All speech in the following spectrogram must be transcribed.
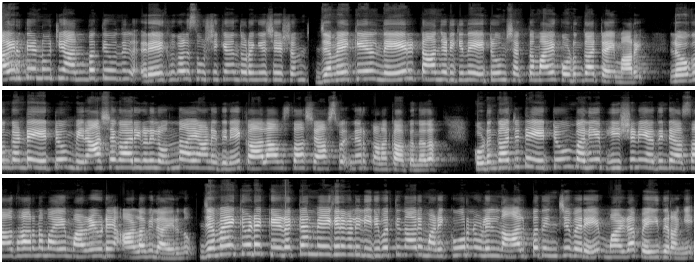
ആയിരത്തി എണ്ണൂറ്റി അൻപത്തി ഒന്നിൽ രേഖകൾ സൂക്ഷിക്കാൻ തുടങ്ങിയ ശേഷം ജമൈക്കയിൽ നേരിട്ടാഞ്ഞടിക്കുന്ന ഏറ്റവും ശക്തമായ കൊടുങ്കാറ്റായി മാറി. ലോകം കണ്ട ഏറ്റവും വിനാശകാരികളിൽ ഒന്നായാണ് ഇതിനെ കാലാവസ്ഥാ ശാസ്ത്രജ്ഞർ കണക്കാക്കുന്നത്. കൊടുങ്കാറ്റിന്റെ ഏറ്റവും വലിയ ഭീഷണി അതിന്റെ അസാധാരണമായ മഴയുടെ അളവിലായിരുന്നു. ജമൈക്കയുടെ കിഴക്കൻ മേഖലകളിൽ ഇരുപത്തിനാല് മണിക്കൂറിനുള്ളിൽ നാൽപ്പത് ഇഞ്ച് വരെ മഴ പെയ്തിറങ്ങി.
